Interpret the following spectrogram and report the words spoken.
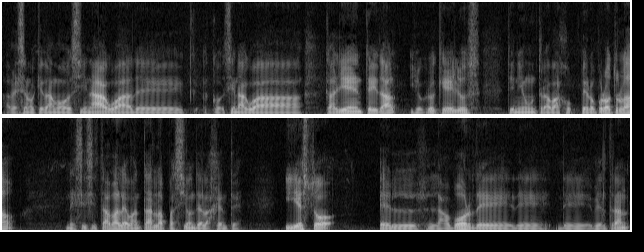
A veces nos quedamos sin agua, de, sin agua caliente y tal. Yo creo que ellos tenían un trabajo. Pero por otro lado, necesitaba levantar la pasión de la gente. Y esto, el labor de, de, de Beltrán,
